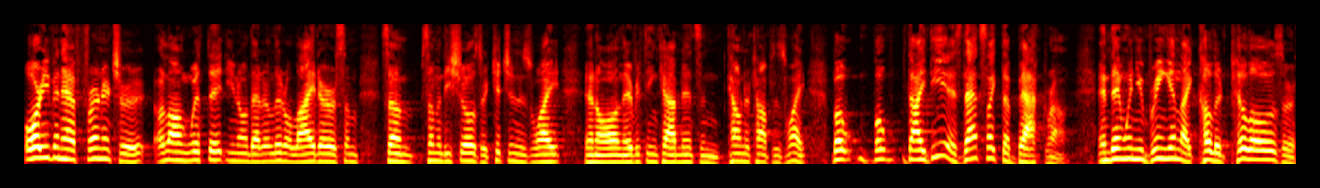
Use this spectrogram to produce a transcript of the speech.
Or even have furniture along with it, you know, that are a little lighter. Some, some, some of these shows, their kitchen is white and all, and everything, cabinets and countertops is white. But, but the idea is that's like the background. And then when you bring in like colored pillows or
